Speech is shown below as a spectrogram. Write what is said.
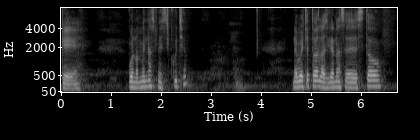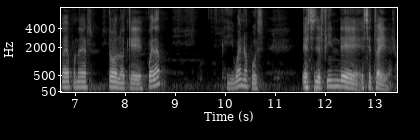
que por lo menos me escuchen. Le voy a echar todas las ganas de esto. voy a poner todo lo que pueda. Y bueno, pues este es el fin de este trailer.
